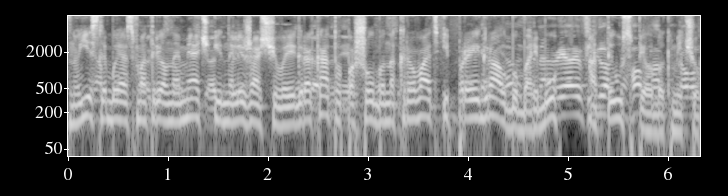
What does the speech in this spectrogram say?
Но если бы я смотрел на мяч и на лежащего игрока, то пошел бы накрывать и проиграл бы борьбу, а ты успел бы к мячу.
